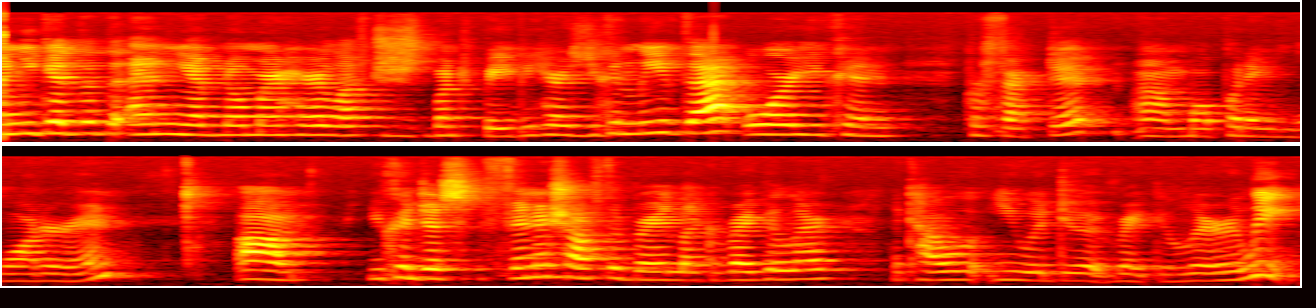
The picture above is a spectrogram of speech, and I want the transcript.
When you get to the end, you have no more hair left, just a bunch of baby hairs. You can leave that or you can perfect it um, while putting water in. Um, you can just finish off the braid like regular, like how you would do it regularly.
